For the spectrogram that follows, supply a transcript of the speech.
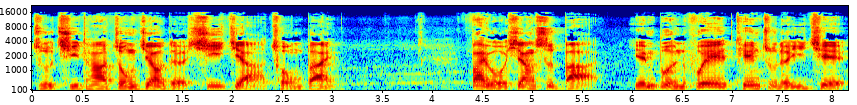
指其他宗教的虚假崇拜，拜偶像是把原本非天主的一切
